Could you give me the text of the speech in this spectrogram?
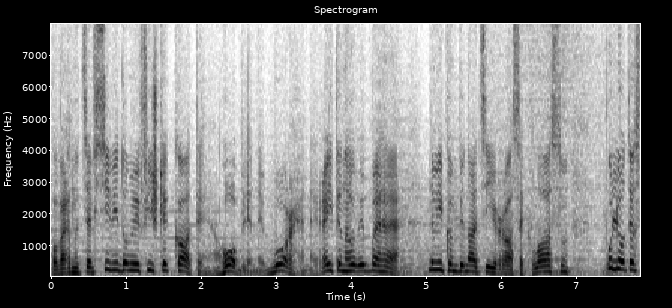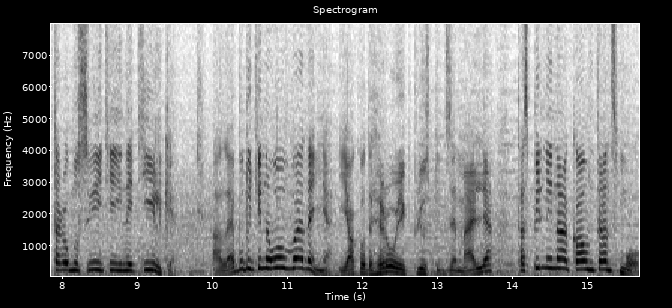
Повернуться всі відомі фішки кати, гобліни, воргени, рейтингові БГ, нові комбінації раси класу, польоти в старому світі і не тільки. Але будуть і нововведення, як от Героїк плюс підземелля та спільний на аккаунт Трансмог.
